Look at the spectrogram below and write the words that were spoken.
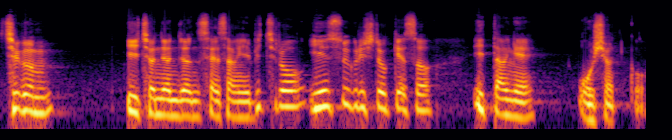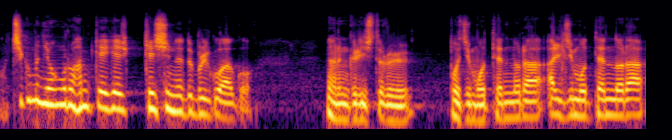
지금 2000년 전 세상의 빛으로 예수 그리스도께서 이 땅에 오셨고 지금은 영으로 함께 계- 계심에도 불구하고 나는 그리스도를 보지 못했노라 알지 못했노라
